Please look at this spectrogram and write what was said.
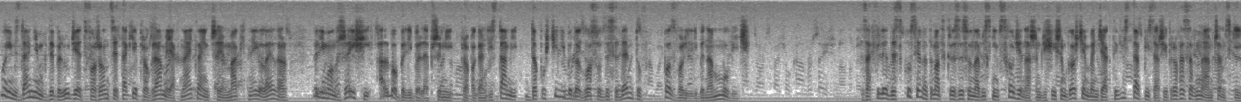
Moim zdaniem, gdyby ludzie tworzący takie programy jak Nightline czy McNeil Leather byli mądrzejsi albo byliby lepszymi propagandistami, dopuściliby do głosu dysydentów, pozwoliliby nam mówić. Za chwilę dyskusja na temat kryzysu na Bliskim Wschodzie. Naszym dzisiejszym gościem będzie aktywista, pisarz i profesor Noam Chomsky.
